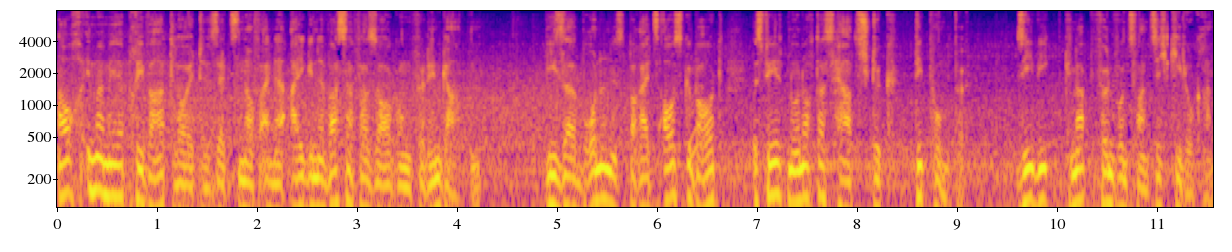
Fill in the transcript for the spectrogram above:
Auch immer mehr Privatleute setzen auf eine eigene Wasserversorgung für den Garten. Dieser Brunnen ist bereits ausgebaut, es fehlt nur noch das Herzstück, die Pumpe. Sie wiegt knapp 25 Kilogramm.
